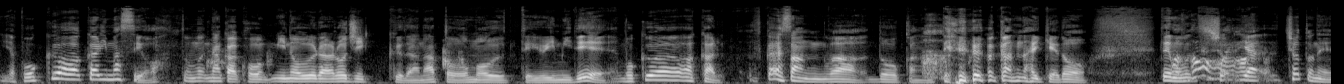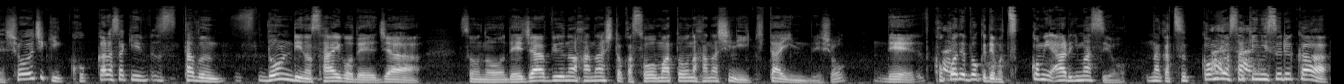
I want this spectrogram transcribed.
いや、僕はわかりますよ。なんかこう、身の裏ロジックだなと思うっていう意味で、僕はわかる。深谷さんはどうかなっていう、わかんないけど、でも、いや、ちょっとね、正直、こっから先、多分、論理の最後で、じゃあ、その、デジャビューの話とか走馬灯の話に行きたいんでしょ？で、ここで僕でもツッコミありますよ。なんかツッコミを先にするか、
